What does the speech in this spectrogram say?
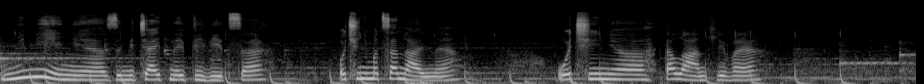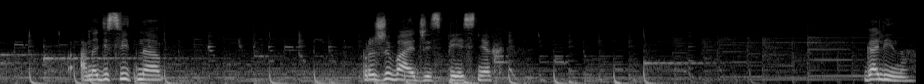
не менее замечательная певица, очень эмоциональная, очень э, талантливая. Она действительно проживает жизнь в песнях. Галина.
